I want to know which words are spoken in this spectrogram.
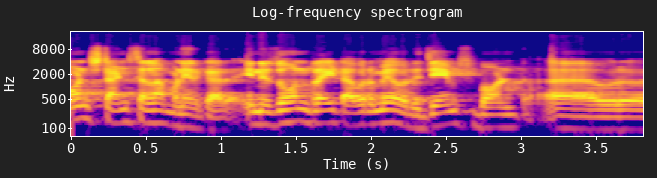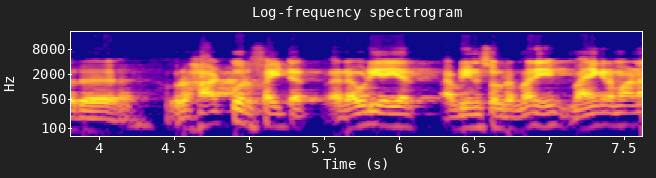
ஓன் ஸ்டண்ட்ஸ் எல்லாம் பண்ணியிருக்காரு. இன் இஸ் ஓன் ரைட் அவருமே ஒரு ஜேம்ஸ் பாண்ட் ஒரு ஒரு ஒரு ஹார்ட்கோர் ஃபைட்டர் ரவுடி ஐயர் அப்படின்னு சொல்கிற மாதிரி பயங்கரமான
